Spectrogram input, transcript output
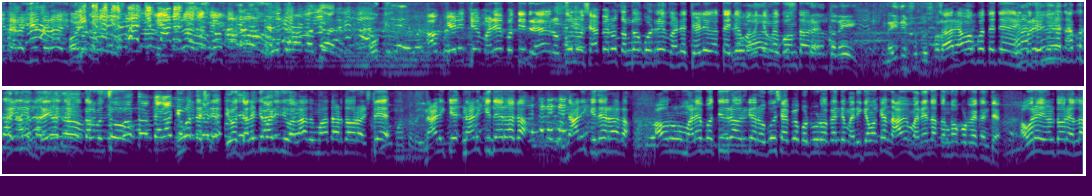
ಈ ತರ ಈ ತರ ಅವ್ನ್ ಕೇಳಿದ್ಕೆ ಮಳೆ ಬತ್ತಿದ್ರೆ ರಘುನು ಶಾಪೆನು ತಂಗಂಗ್ ಕೊಡ್ರಿ ಮನೆ ಚಳಿ ಆಗ್ತೈತೆ ಅಂತವ್ರೆ. ಐದು ನಿಮಿಷ ಬಸ್ ಸರ್ ಯಾವಾಗ ಬರ್ತೈತೆ? ಬಸ್ಸು. ಇವತ್ತಷ್ಟೇ ಇವತ್ ಗಲಾಟೆ ಮಾಡಿದೀವಲ್ಲ ಅದಕ್ಕೆ ಮಾತಾಡ್ತಾವ್ರ ಅಷ್ಟೇ. ನಾಳಿಕೆ ನಾಳಿಕ್ ಇದೇ ರಾಗ. ನಾಳಿಕ್ ಇದೇ ರಾಗ. ಅವ್ರು ಮಳೆ ಬತ್ತಿದ್ರೆ ಅವ್ರಿಗೆ ರಘು ಶಾಪೆ ಕೊಟ್ಬಿಡ್ಬೇಕಂತೆ ಮನಿಕೆ ಮಕ್ಕೆ ನಾವೇ ಮನೆಯಿಂದ ತಂಗ ಕೊಡ್ಬೇಕಂತೆ ಅವರೇ ಹೇಳ್ತವ್ರೆ ಎಲ್ಲ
